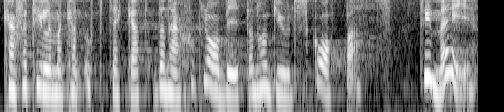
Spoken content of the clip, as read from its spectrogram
Kanske till och med kan upptäcka att den här chokladbiten har Gud skapat till mig.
